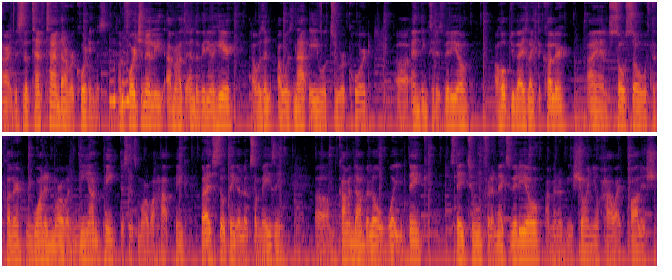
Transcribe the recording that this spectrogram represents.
All right, this is the tenth time that I'm recording this. Unfortunately, I'm gonna have to end the video here. I wasn't, I was not able to record uh, ending to this video. I hope you guys like the color. I am so-so with the color. We wanted more of a neon pink. This is more of a hot pink, but I still think it looks amazing. Um, comment down below what you think. Stay tuned for the next video. I'm gonna be showing you how I polish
